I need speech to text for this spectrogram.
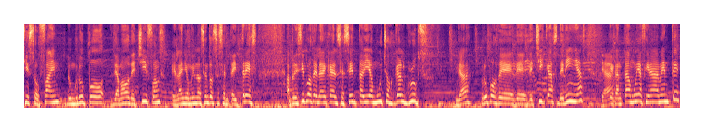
He's So Fine, de un grupo llamado The Chiffons, el año 1963. A principios de la década del 60 había muchos girl groups, ¿ya? Grupos de, de- de chicas, de niñas, Ya. que cantaban muy afinadamente,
